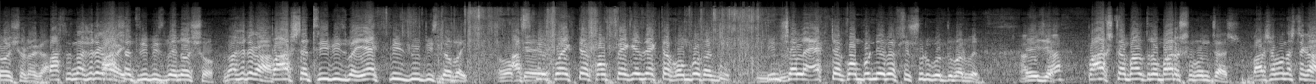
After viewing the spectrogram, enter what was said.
নয়শো টাকা। পাঁচ পিস 900 টাকা পাঁচটা থ্রি পিস ভাই নয়শো। 900 টাকা? পাঁচটা থ্রি পিস ভাই এক পিস দুই পিস না ভাই। আজকে কয়েকটা কম প্যাকেজে একটা কম্বো থাকবে। ইনশাল্লাহ একটা কম্বো নিয়ে ব্যবসা শুরু করতে পারবেন। এই যে আচ্ছা। পাঁচটা মাত্র বারোশো পঞ্চাশ। 1250 টাকা?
